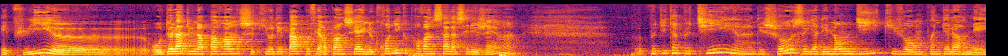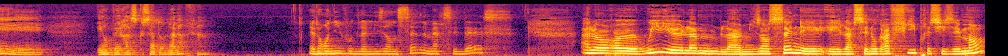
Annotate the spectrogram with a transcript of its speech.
Et puis, euh, au-delà d'une apparence qui au départ peut faire penser à une chronique provençale assez légère, euh, petit à petit, des choses, il y a des non-dits qui vont pointer leur nez et, et on verra ce que ça donne à la fin. Et alors au niveau de la mise en scène, Mercedes Alors euh, oui, euh, la, mise en scène et, la scénographie précisément.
